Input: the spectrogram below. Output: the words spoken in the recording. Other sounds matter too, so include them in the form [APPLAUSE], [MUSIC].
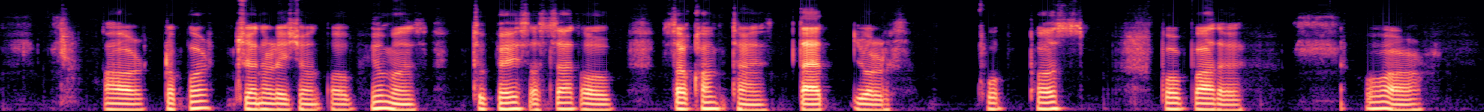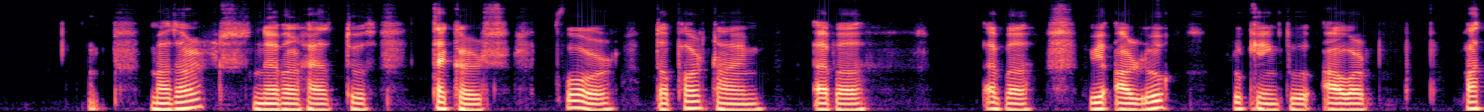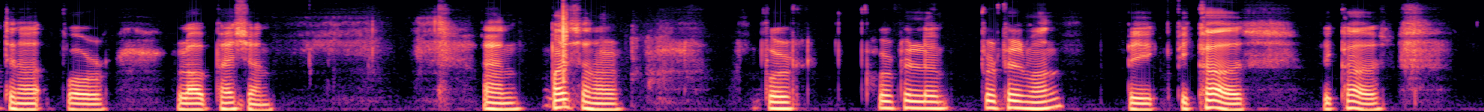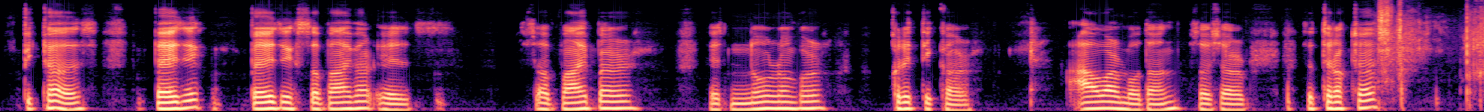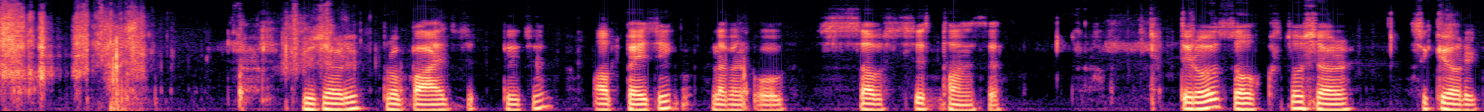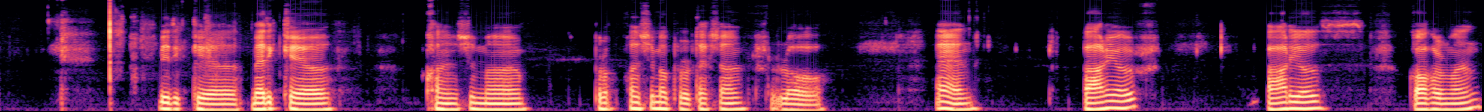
are the first generation of humans to face a set of circumstances that your first forefather or mothers never had to tackle for the first time ever ever. We are look, looking to our partner for love, passion, and personal fulfillment because because because basic basic survival is survival is no longer critical. Our modern social structure usually provides a basic level of subsistence through social security, Medicare, Medicare, consumer consumer protection law, and various various government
